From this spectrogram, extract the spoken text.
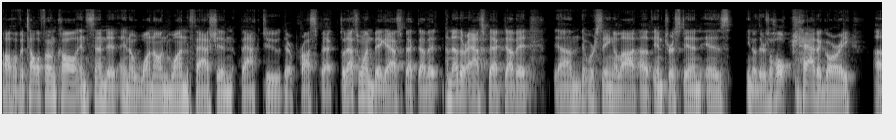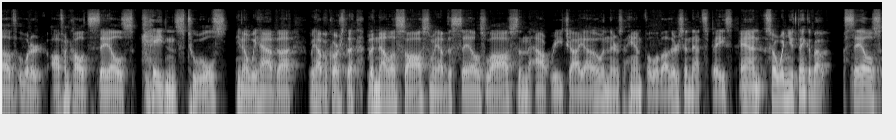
off of a telephone call and send it in a one on one fashion back to their prospect. So that's one big aspect of it. Another aspect of it um, that we're seeing a lot of interest in is, you know, there's a whole category of what are often called sales cadence tools. You know, we have uh, we have of course the VanillaSoft, and we have the Saleslofts and the Outreach IO, and there's a handful of others in that space. And so when you think about sales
